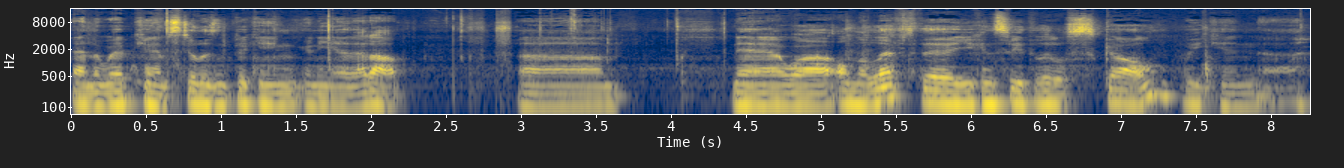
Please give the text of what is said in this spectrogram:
and the webcam still isn't picking any of that up. Um, now uh, on the left there, you can see the little skull. We can uh,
